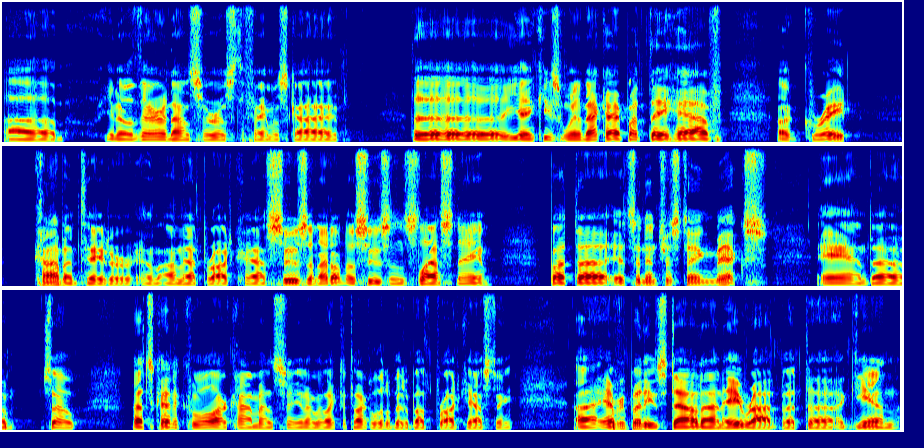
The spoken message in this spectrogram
uh, you know their announcer is the famous guy. The Yankees win that guy, but they have a great commentator on that broadcast, Suzyn. I don't know Suzyn's last name, but uh, it's an interesting mix, and um, so that's kind of cool. Our comments, you know, we like to talk a little bit about broadcasting. Uh, everybody's down on A Rod, but uh, again,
